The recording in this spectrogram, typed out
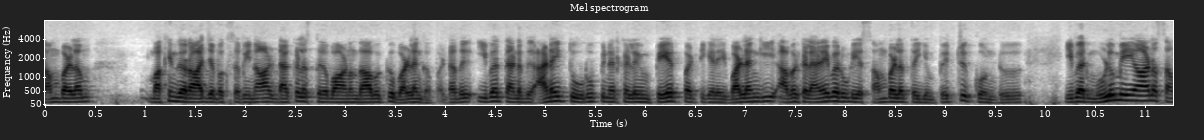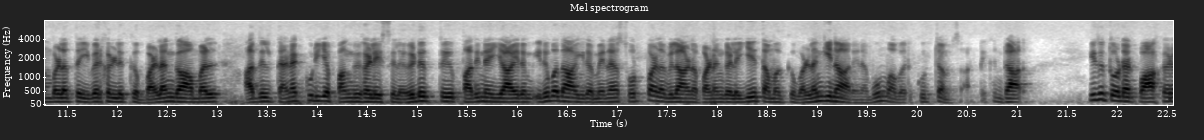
சம்பளம் மஹிந்த ராஜபக்சவினால் டக்ளஸ் தேவானந்தாவுக்கு வழங்கப்பட்டது. இவர் தனது அனைத்து உறுப்பினர்களையும் பெயர் பட்டியலை வழங்கி அவர்கள் அனைவருடைய சம்பளத்தையும் பெற்றுக்கொண்டு இவர் முழுமையான சம்பளத்தை இவர்களுக்கு வழங்காமல் அதில் தனக்குரிய பங்குகளை சில எடுத்து பதினையாயிரம் இருபதாயிரம் என சொற்பளவிலான பணங்களையே தமக்கு வழங்கினார் எனவும் அவர் குற்றம் சாட்டுகின்றார். இது தொடர்பாக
